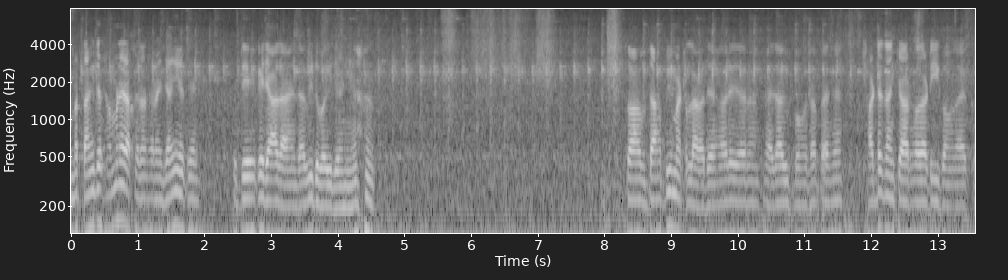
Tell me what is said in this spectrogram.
ਮੈਂ ਤਾਂ ਹੀ ਤਾਂ ਸਾਹਮਣੇ ਰੱਖਦਾ ਸਾਰਾ ਜਾਈ ਇੱਥੇ। ਤੇ ਦੇਖ ਕੇ ਯਾਦ ਆ ਜਾਂਦਾ ਵੀ ਦਵਾਈ ਦੇਣੀ ਆ। ਤਾਂ 10 20 ਮਿੰਟ ਲੱਗਦੇ ਆ ਸਾਰੇ ਯਾਰ ਫਾਇਦਾ ਵੀ ਬਹੁਤ ਆ ਪੈਸੇ। ਸਾਢੇ ਤਿੰਨ ਚਾਰ ਸੌ ਦਾ ਟੀਕਾ ਆਉਂਦਾ ਇੱਕ।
